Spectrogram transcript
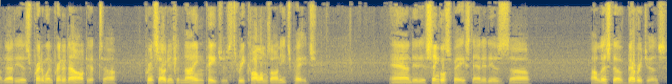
that is printed. When printed out, it uh, prints out into nine pages, three columns on each page, and it is single spaced, and it is uh, a list of beverages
